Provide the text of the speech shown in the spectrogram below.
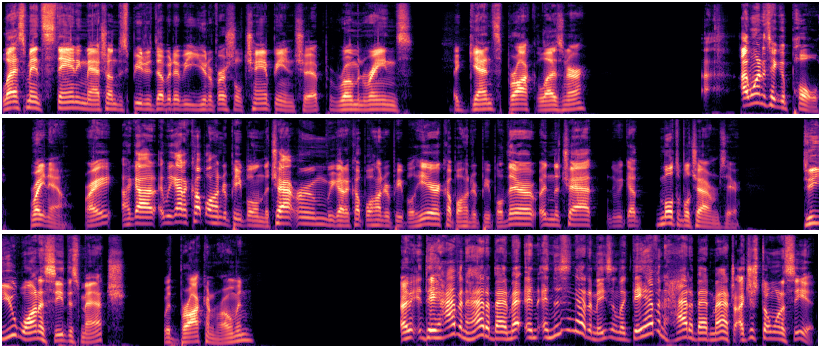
Last man standing match, undisputed WWE Universal Championship. Roman Reigns against Brock Lesnar. I, I want to take a poll right now, right? I got we got a couple hundred people in the chat room. We got a couple hundred people here, a couple hundred people there in the chat. We got multiple chat rooms here. Do you want to see this match with Brock and Roman? I mean, they haven't had a bad match, and, and isn't that amazing? Like they haven't had a bad match. I just don't want to see it.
